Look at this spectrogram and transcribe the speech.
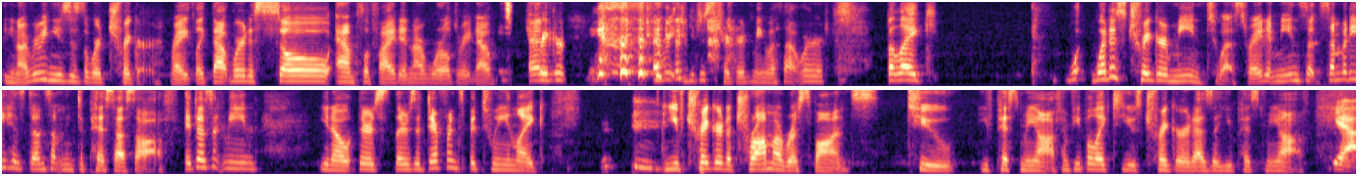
you know everyone uses the word trigger right? Like that word is so amplified in our world right now. Triggered every you just triggered me with that word. But like what what does trigger mean to us right? It means that somebody has done something to piss us off. It doesn't mean you know there's there's a difference between like you've triggered a trauma response to you've pissed me off and people like to use triggered as a you pissed me off. Yeah.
